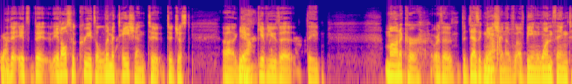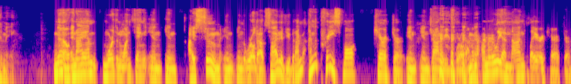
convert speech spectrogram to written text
Yeah. the, it's the it also creates a limitation to to just uh give Yeah. give you the the moniker or the the designation of of being one thing to me. No, and I am more than one thing in in I assume in in the world outside of you, but I'm I'm a pretty small character in in John Reed's world. I'm a, I'm really a non-player character,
